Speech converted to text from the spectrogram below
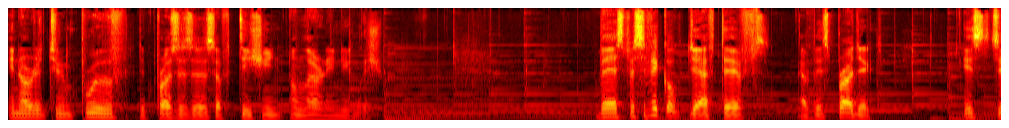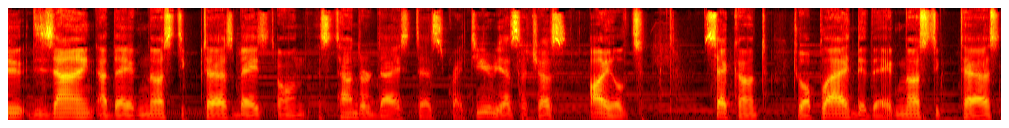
in order to improve the processes of teaching and learning English. The specific objectives of this project is to design a diagnostic test based on standardized test criteria such as IELTS. Second, to apply the diagnostic test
